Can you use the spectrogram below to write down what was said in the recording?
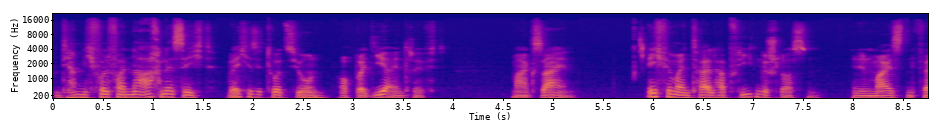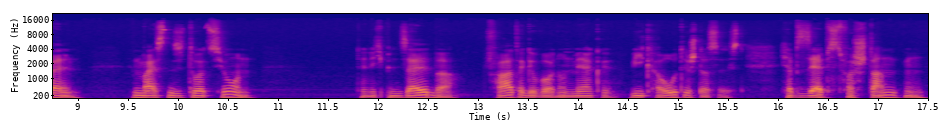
die haben mich voll vernachlässigt. Welche Situation auch bei dir eintrifft, mag sein. Ich für meinen Teil habe Frieden geschlossen in den meisten Fällen, in den meisten Situationen. Denn ich bin selber Vater geworden und merke, wie chaotisch das ist. Ich habe selbst verstanden,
